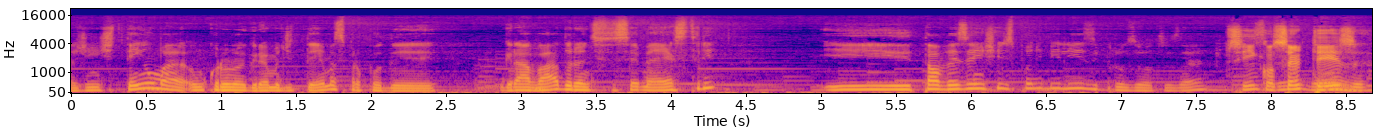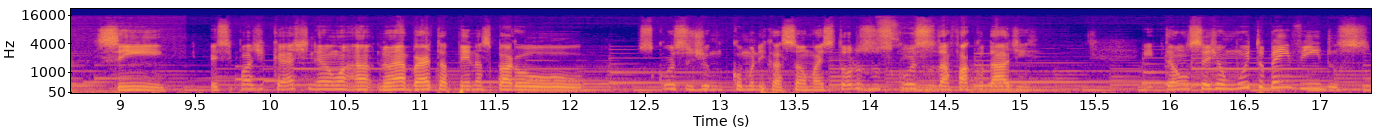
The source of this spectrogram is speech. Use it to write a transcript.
A gente tem uma, um cronograma de temas para poder gravar durante esse semestre e talvez a gente disponibilize para os outros, né? Sim, com certeza. Sim. esse podcast né, não é aberto apenas para o, os cursos de comunicação, mas todos os Sim. cursos da faculdade. Então sejam muito bem-vindos.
